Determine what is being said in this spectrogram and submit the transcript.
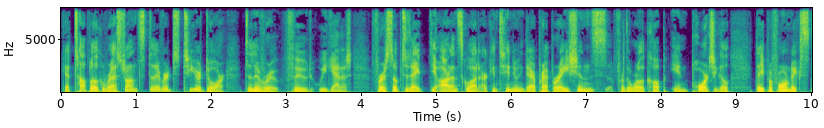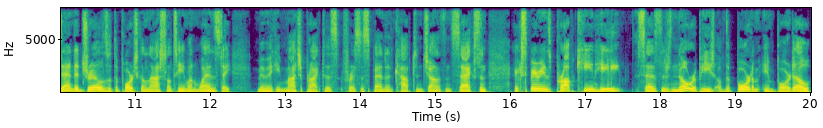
Get top local restaurants delivered to your door. Deliveroo, food, we get it. First up today, the Ireland squad are continuing their preparations for the World Cup in Portugal. They performed extended drills with the Portugal national team on Wednesday, mimicking match practice for suspended captain Jonathan Sexton. Experienced prop Cian Healy says there's no repeat of the boredom in Bordeaux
